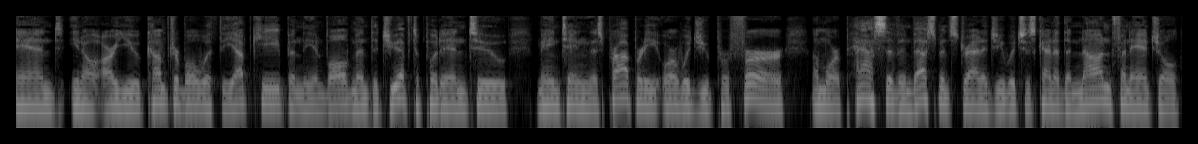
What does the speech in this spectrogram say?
And, you know, are you comfortable with the upkeep and the involvement that you have to put into maintaining this property? Or would you prefer a more passive investment strategy, which is kind of the non financial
